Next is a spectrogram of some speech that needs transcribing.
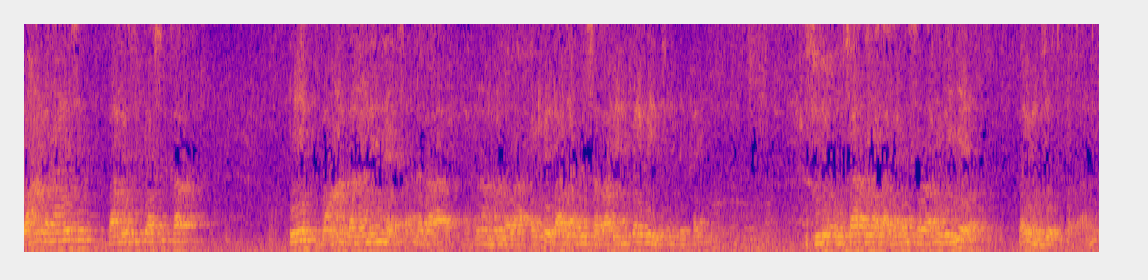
बाण बनाने से बाले से क्या सीखा? एक बाण बनाने में ऐसा लगा, अपना मन लगा करके राजा की सवारी निकल गई, उसने देखा ही किसी ने पूछा कि राजा की सवारी गई है? भाई मुझे तो पता नहीं।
